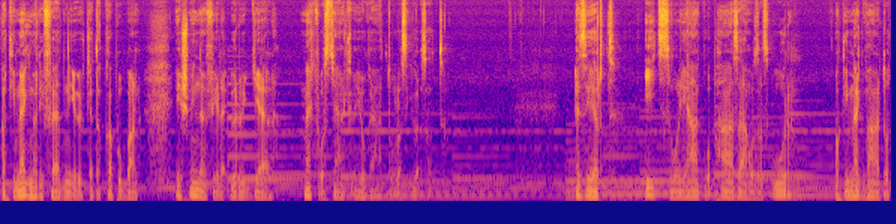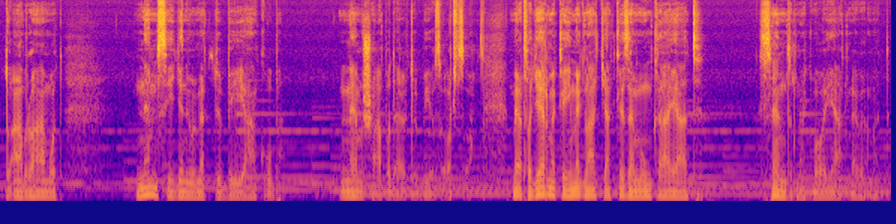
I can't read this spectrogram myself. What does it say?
aki megmeri fedni őket a kapuban, és mindenféle ürügyjel megfosztják a jogától az igazat. Ezért így szól Jákob házához az Úr, aki megváltotta Ábrahámot, nem szégyenül meg többé Jákob, nem sápad el többé az arca. Mert ha gyermekei meglátják kezem munkáját, szentnek vallják nevemet.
